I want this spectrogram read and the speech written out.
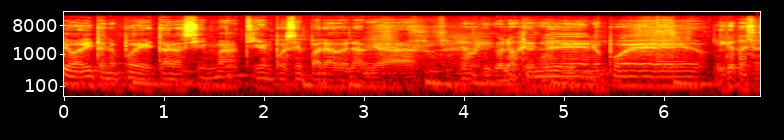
Levarita no puede estar así más tiempo separado de la Viarro. Lógico, lógico. ¿Entendés? No puedo. ¿Y qué pasó?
